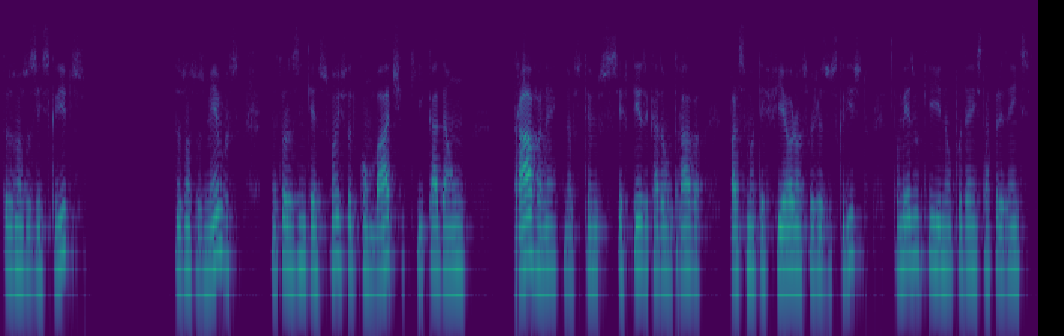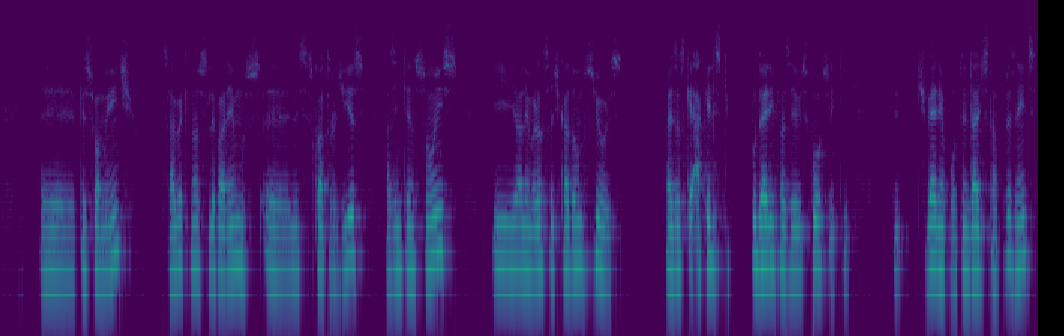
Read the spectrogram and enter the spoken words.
todos os nossos inscritos, dos nossos membros, né, todas as intenções, todo o combate que cada um trava, né, que nós temos certeza que cada um trava para se manter fiel ao nosso Jesus Cristo. Então, mesmo que não puderem estar presentes eh, pessoalmente, saiba que nós levaremos eh, nesses quatro dias as intenções e a lembrança de cada um dos senhores. Mas aqueles que puderem fazer o esforço e que tiverem a oportunidade de estar presentes,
